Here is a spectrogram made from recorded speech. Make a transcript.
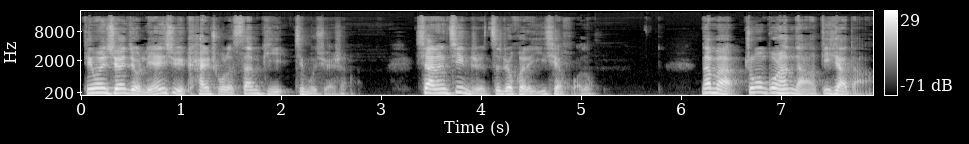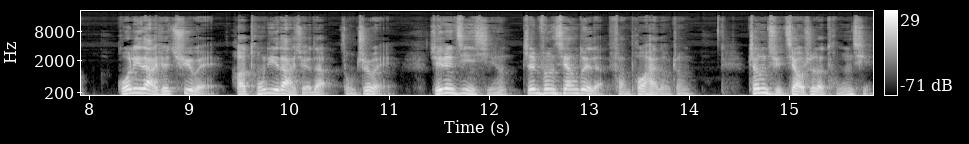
丁文轩就连续开除了三批进步学生，下令禁止自治会的一切活动。那么，中国共产党地下党国立大学区委和同济大学的总支委决定进行针锋相对的反迫害斗争，争取教师的同情，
